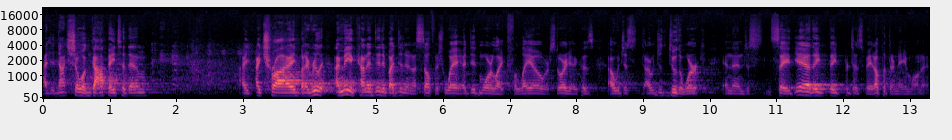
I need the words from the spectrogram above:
i did not show agape to them I, I tried, but I really, I may have kind of did it, but I did it in a selfish way. I did more like Phileo or Storge because I would just, I would just do the work and then just say, yeah, they, they participate. I'll put their name on it.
